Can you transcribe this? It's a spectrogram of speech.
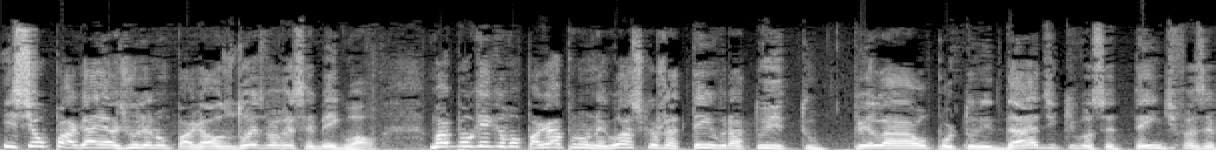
E se eu pagar e a Júlia não pagar, os dois vão receber igual. Mas por que, que eu vou pagar por um negócio que eu já tenho gratuito? Pela oportunidade que você tem de fazer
